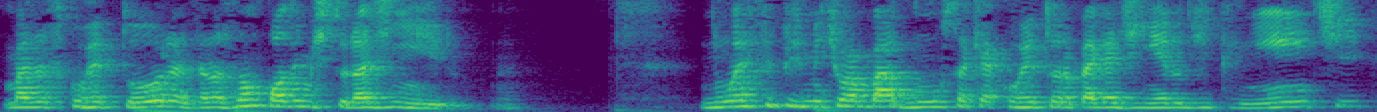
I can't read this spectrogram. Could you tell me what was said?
mas as corretoras elas não podem misturar dinheiro. Né? Não é simplesmente uma bagunça que a corretora pega dinheiro de cliente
